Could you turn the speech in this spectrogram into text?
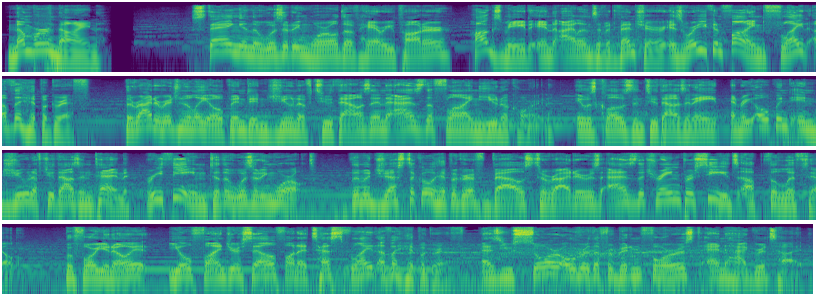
Number 9. Staying in the wizarding world of Harry Potter, Hogsmeade in Islands of Adventure is where you can find Flight of the Hippogriff. The ride originally opened in June of 2000 as the Flying Unicorn. It was closed in 2008 and reopened in June of 2010, rethemed to the Wizarding World. The majestical hippogriff bows to riders as the train proceeds up the lift hill. Before you know it, you'll find yourself on a test flight of a hippogriff as you soar over the Forbidden Forest and Hagrid's hut.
